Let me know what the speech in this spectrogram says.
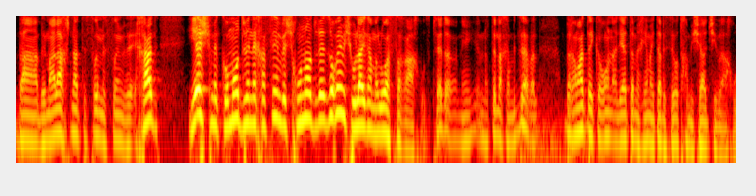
במהלך שנת 2021. יש מקומות ונכסים ושכונות ואזורים שאולי גם עלו 10%, בסדר? אני נותן לכם את זה, אבל ברמת העיקרון עליית המחירים הייתה בסביבות 5 עד 7%.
